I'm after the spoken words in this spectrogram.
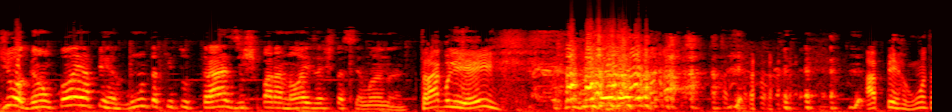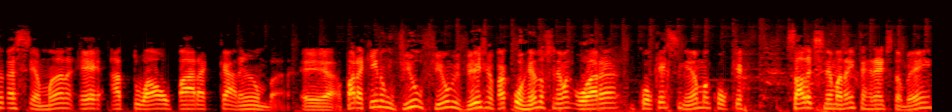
Diogão, qual é a pergunta que tu trazes para nós esta semana? Trago-lhe. A pergunta da semana é atual para caramba. É, para quem não viu o filme, veja, vá correndo ao cinema agora, em qualquer cinema, qualquer sala de cinema na internet também.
